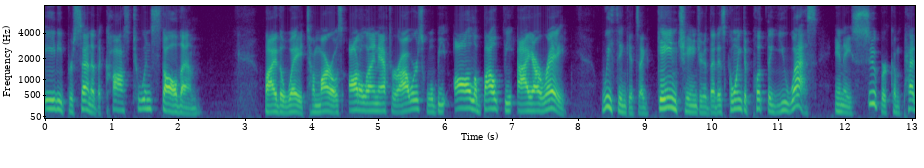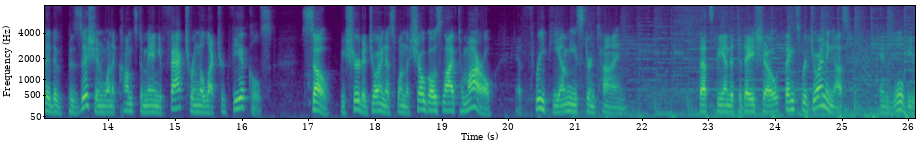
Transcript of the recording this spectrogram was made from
80% of the cost to install them. By the way, tomorrow's Autoline After Hours will be all about the IRA. We think it's a game changer that is going to put the US in a super competitive position when it comes to manufacturing electric vehicles. So be sure to join us when the show goes live tomorrow at 3 p.m. Eastern Time. That's the end of today's show. Thanks for joining us, and we'll be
